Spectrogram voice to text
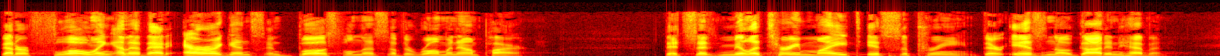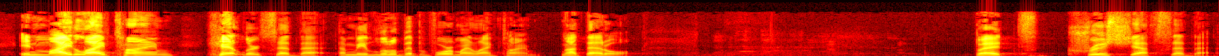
that are flowing out of that arrogance and boastfulness of the Roman Empire that says military might is supreme. There is no God in heaven. In my lifetime, Hitler said that. I mean, a little bit before my lifetime, not that old. But Khrushchev said that.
